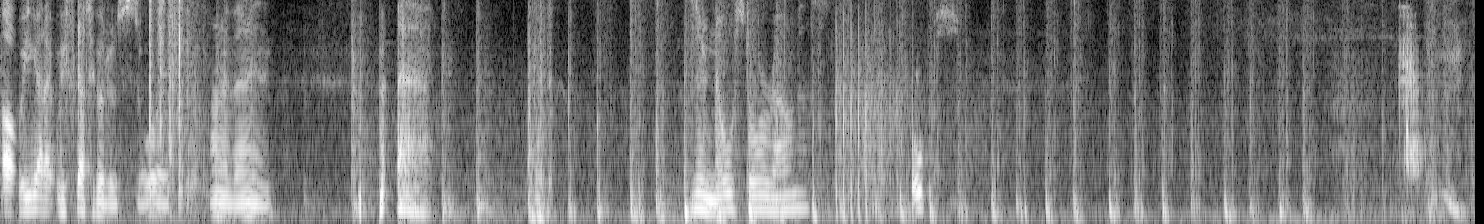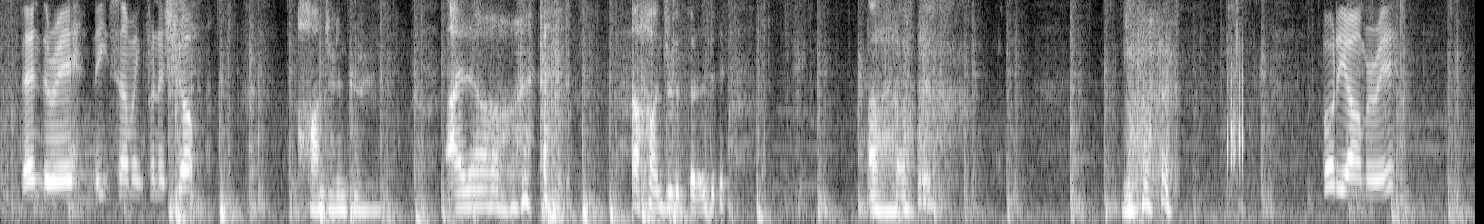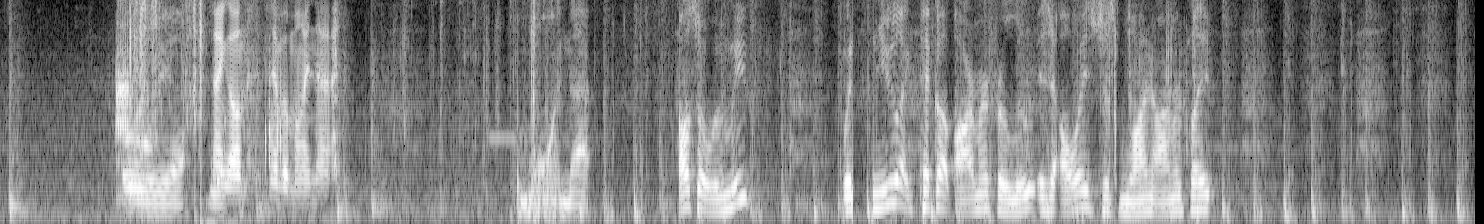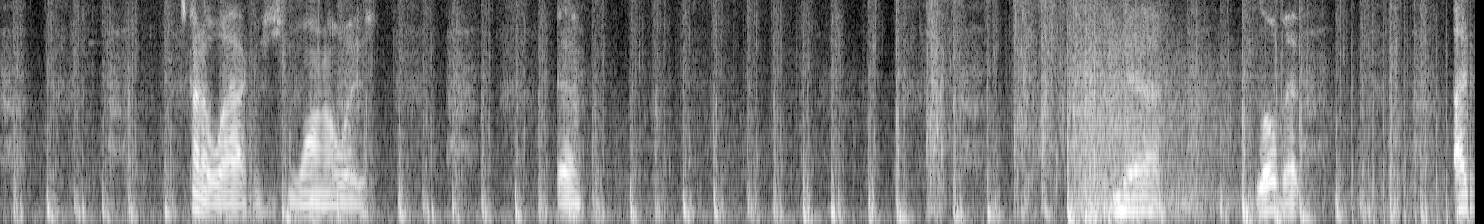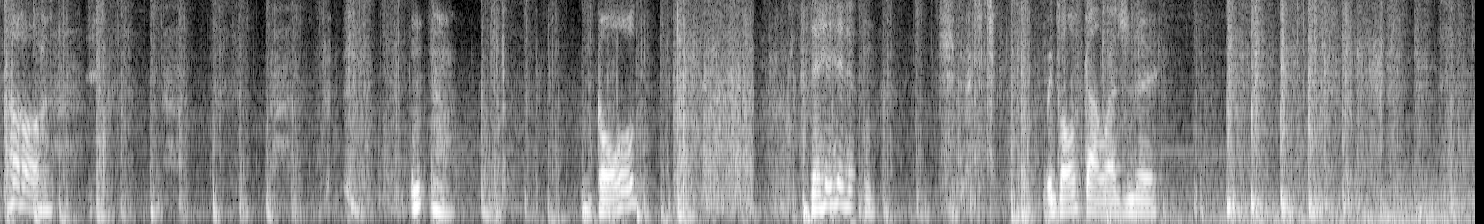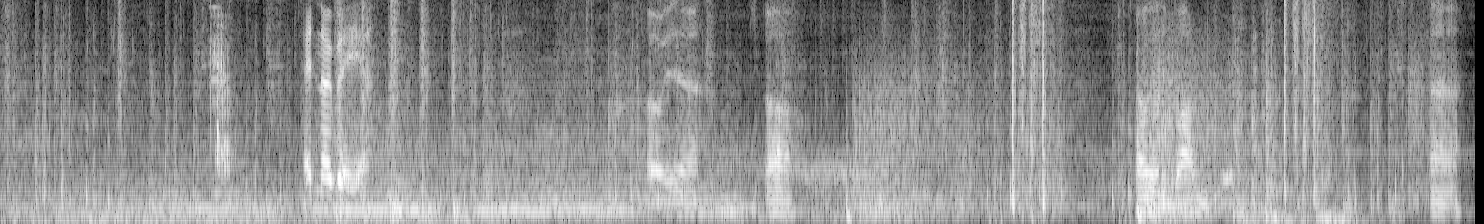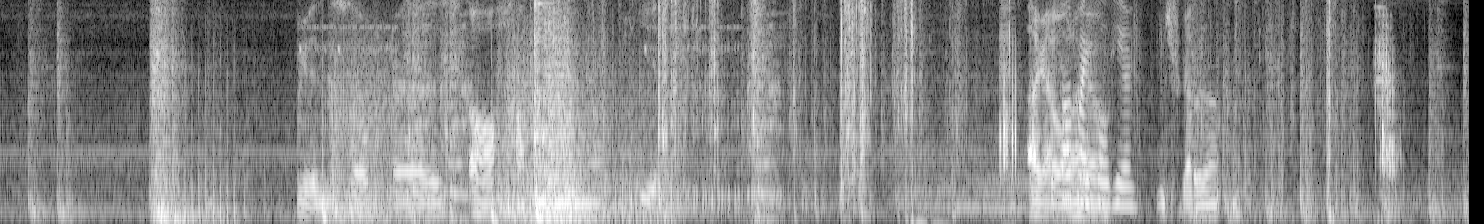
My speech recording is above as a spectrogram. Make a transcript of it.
Oh, we gotta. We forgot to go to a store. I don't have anything. Is there no store around us? Oops. Vendor here. Need something from the shop? 130. I know. 130. Uh, Body armor here. oh yeah. Hang on. Never mind that. More on that. Also, when we, when you like pick up armor for loot, is it always just one armor plate? Kind of whack. It's just one always. Yeah. Yeah. A little bit. I know. Gold? Damn. We both got legendary. Heading over here. Oh yeah. Oh. Probably on the bottom floor. Uh. Look at himself, res. Oh, fucking yeah. I got Assault one. I got rifle one. here. I just forgot about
